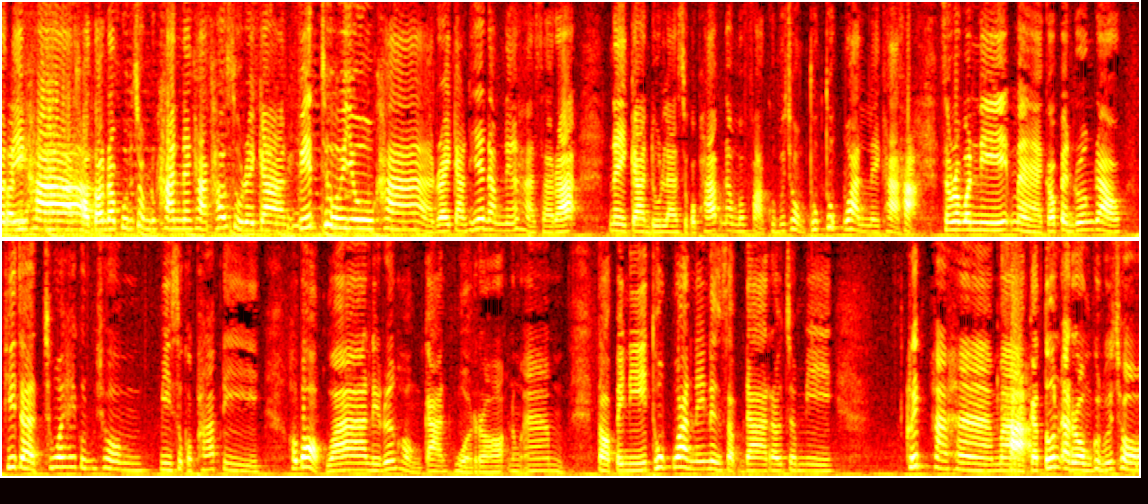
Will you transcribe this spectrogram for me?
วัสดีค่ะ ขอต้อนรับคุณผู้ชมทุกท่านนะคะ เข้าสู่รายการ Fit to You ค่ะ รายการที่จะนำเนื้อหาสาระ ในการดูแลสุขภาพนำมาฝากคุณผู้ชมทุก ๆ วันเลยค่ะค่ะสำหรับวันนี้แหมก็เป็นเรื่องราวที่จะช่วยให้คุณผู้ชมมีสุขภาพดี เขาบอกว่าในเรื่องของการหัวเราะน้องอ้ำต่อไปนี้ทุกวันในหนึ่งสัปดาห์เราจะมี คลิปฮาๆมาค่ะกระตุ้นอารมณ์คุณผู้ชม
